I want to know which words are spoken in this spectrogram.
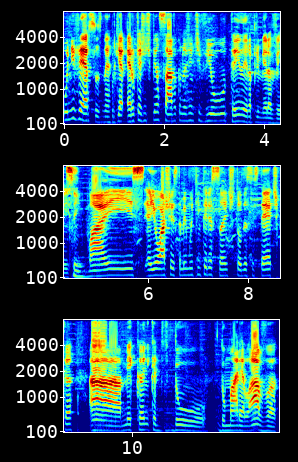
universos, né? Porque era o que a gente pensava quando a gente viu o trailer a primeira vez. Sim. Mas aí eu acho esse também muito interessante, toda essa estética, a mecânica do do mar é lava,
